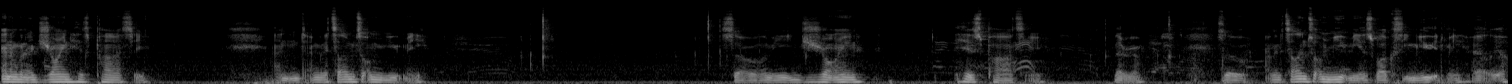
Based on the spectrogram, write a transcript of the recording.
and I'm gonna join his party, and I'm gonna tell him to unmute me. So let me join his party. There we go. So I'm gonna tell him to unmute me as well because he muted me earlier.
